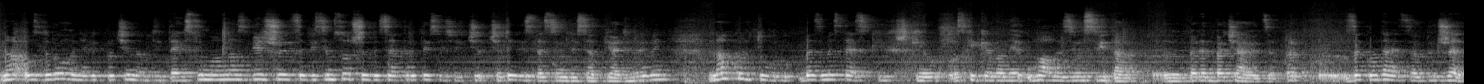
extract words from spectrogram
На оздоровлення відпочинок дітей сума у нас збільшується 863 тисячі 475 гривень. На культуру без мистецьких шкіл, оскільки вони у галузі освіта е, передбачаються, закладається в бюджет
